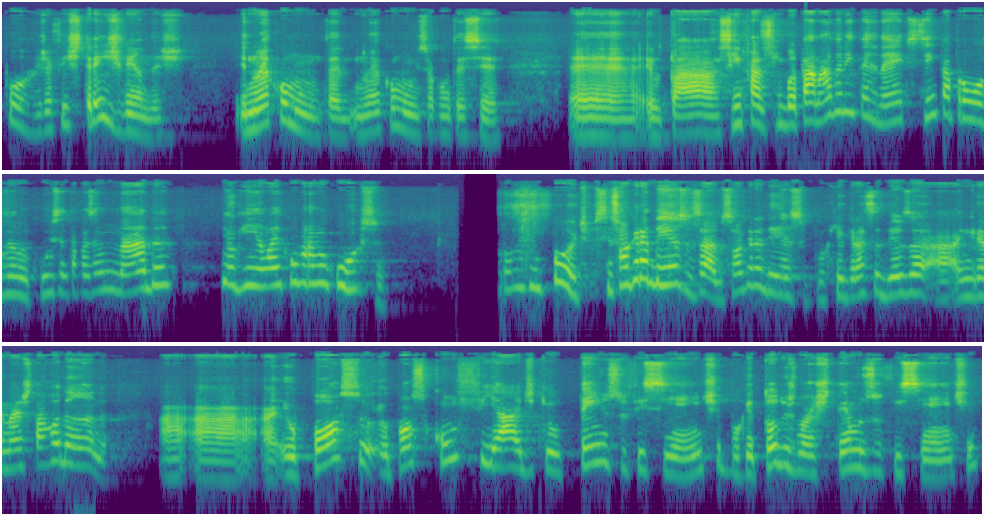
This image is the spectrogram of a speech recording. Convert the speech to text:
Pô, já fiz três vendas. E não é comum, tá? Não é comum isso acontecer. É, eu tá sem fazer, sem botar nada na internet, sem estar tá promovendo o curso, sem estar tá fazendo nada, e alguém ia lá e comprar meu curso. Eu assim, pô, tipo assim, só agradeço, sabe? Só agradeço, porque graças a Deus a, a engrenagem está rodando. A, a, a, eu, posso, eu posso confiar de que eu tenho o suficiente, porque todos nós temos o suficiente,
